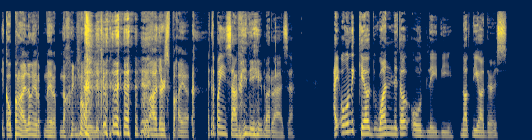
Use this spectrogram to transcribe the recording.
ikaw pa nga lang, hirap na hirap na kami mahuli. Yung others pa kaya. Ito pa yung sabi ni Barasa. I only killed one little old lady, not the others.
